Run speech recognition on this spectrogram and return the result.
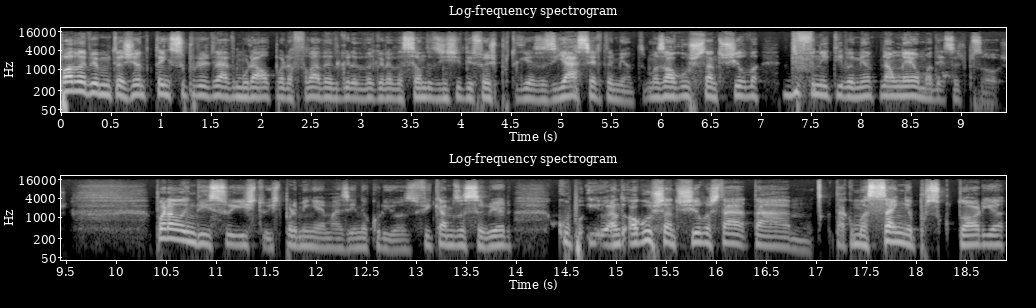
Pode haver muita gente que tem superioridade moral para falar da degradação das instituições portuguesas, e há certamente, mas Augusto Santos Silva definitivamente não é uma dessas pessoas. Para além disso, isto, isto para mim é mais ainda curioso, ficamos a saber que Augusto Santos Silva está, está, está com uma senha persecutória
